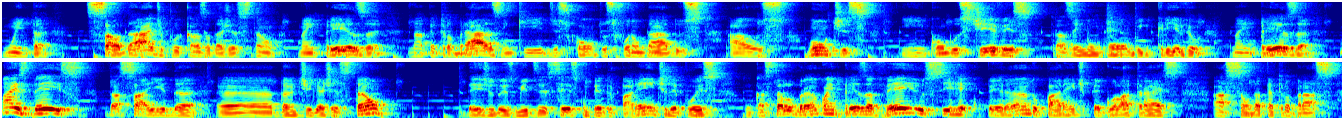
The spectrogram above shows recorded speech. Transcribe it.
muita saudade por causa da gestão na empresa, na Petrobras, em que descontos foram dados aos montes em combustíveis, trazendo um rombo incrível na empresa, mas desde a saída eh, da antiga gestão, desde 2016 com Pedro Parente, depois com Castelo Branco, a empresa veio se recuperando. O Parente pegou lá atrás a ação da Petrobras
